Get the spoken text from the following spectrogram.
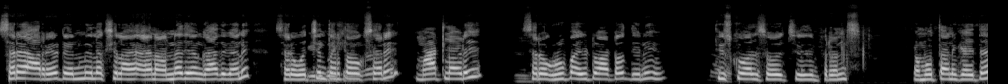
సరే ఆ రేట్ ఎనిమిది లక్షలు ఆయన అన్నది ఏం కాదు కానీ సరే వచ్చిన తర్వాత ఒకసారి మాట్లాడి సరే ఒక రూపాయి ఇటు ఆటో దీన్ని తీసుకోవాల్సి వచ్చింది ఫ్రెండ్స్ మొత్తానికి అయితే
